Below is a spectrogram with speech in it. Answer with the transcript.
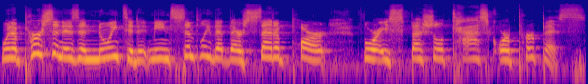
When a person is anointed, it means simply that they're set apart for a special task or purpose.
